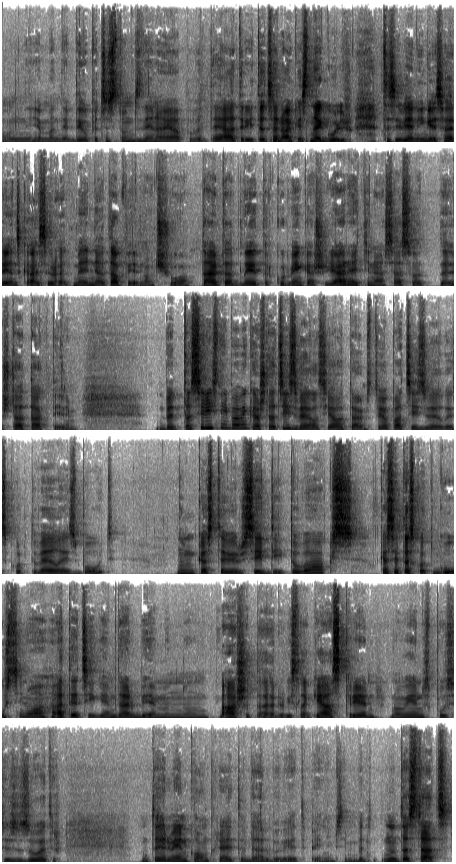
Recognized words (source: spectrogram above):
Un, ja man ir 12 stundas dienā jāpavada teātrī, tad sanāk, es neguļu. Tas ir vienīgais variants, kā es varētu mēģināt apvienot šo. Tā ir tāda lieta, ar kur vienkārši ir jārēķinās, esot eh, štata aktierim. Bet tas ir īstenībā vienkārši tāds izvēles jautājums. Tu jau pats izvēlies, kur tu vēlēsies būt, kas tev ir sirdī tuvāks, kas ir tas, ko tu gūsi no attiecīgiem darbiem. Un, un āršā ir visu laiku jāskrien no vienas puses uz otru. Un te ir viena konkrēta darba vieta, pieņemsim. Bet, nu, tas tāds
